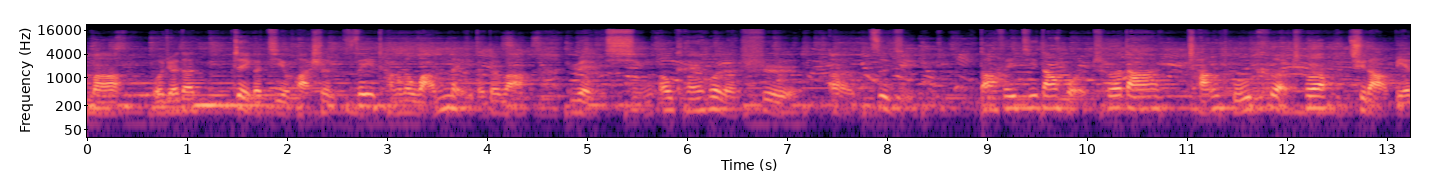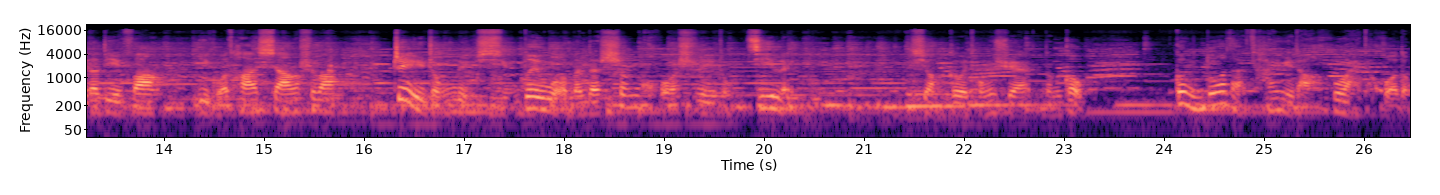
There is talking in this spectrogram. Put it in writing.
么，我觉得这个计划是非常的完美的，对吧？远行 OK，或者是呃自己搭飞机、搭火车、搭长途客车去到别的地方，异国他乡，是吧？这种旅行对我们的生活是一种积累，希望各位同学能够更多的参与到户外的活动。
